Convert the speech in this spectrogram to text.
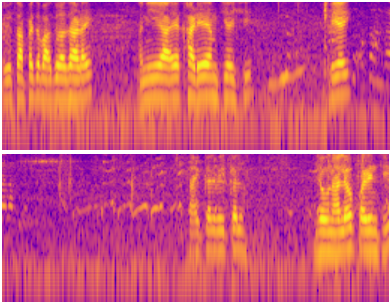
हे चाफ्याच्या बाजूला झाड आहे. आणि या खाडी आहे आमची अशी. खाडी आहे. सायकल वेहिकल घेऊन आलो पर्यंतची.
